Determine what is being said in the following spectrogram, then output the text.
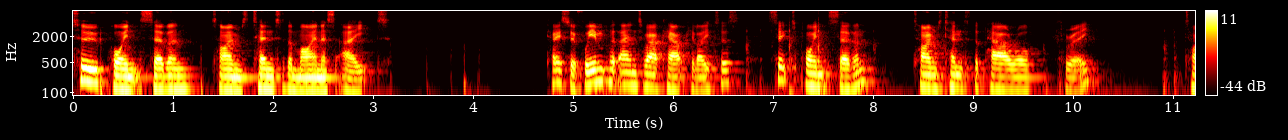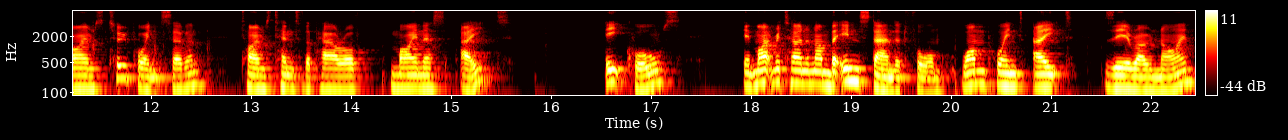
2.7 times 10 to the minus 8. Okay, so if we input that into our calculators, 6.7 times 10 to the power of 3 times 2.7 times 10 to the power of minus 8 equals, it might return a number in standard form, 1.809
